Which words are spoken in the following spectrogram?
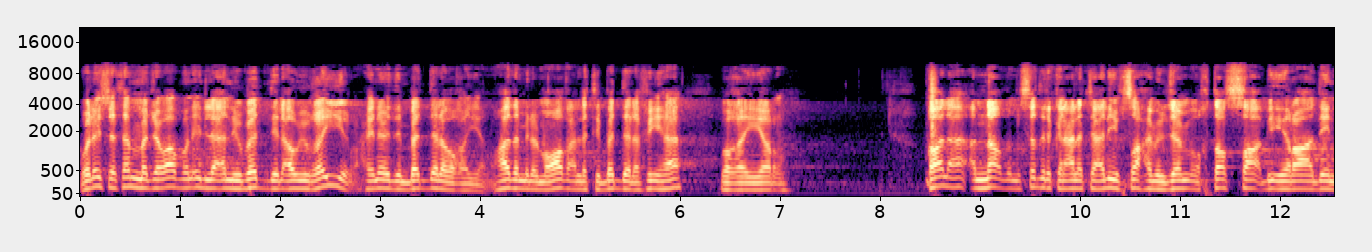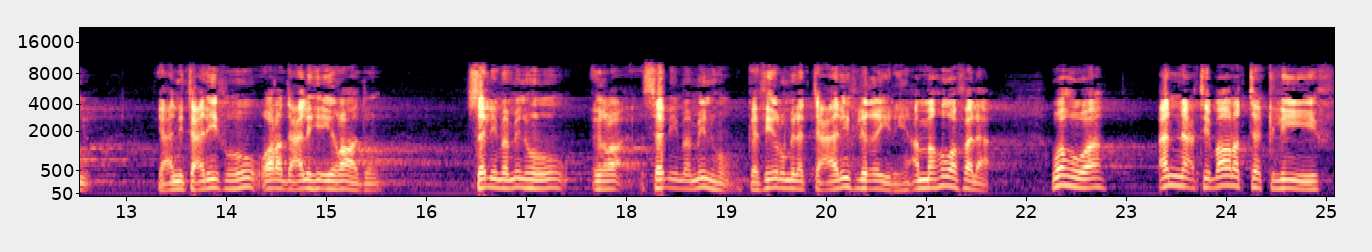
وليس ثم جواب إلا أن يبدل أو يغير حينئذ بدل وغير. وهذا من المواضع التي بدل فيها وغير. قال الناظم مستدركا على تعريف صاحب الجمع واختص بإراد يعني تعريفه ورد عليه إيراد. سلم منه سلم منه كثير من التعاريف لغيره أما هو فلا. وهو أن اعتبار التكليف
